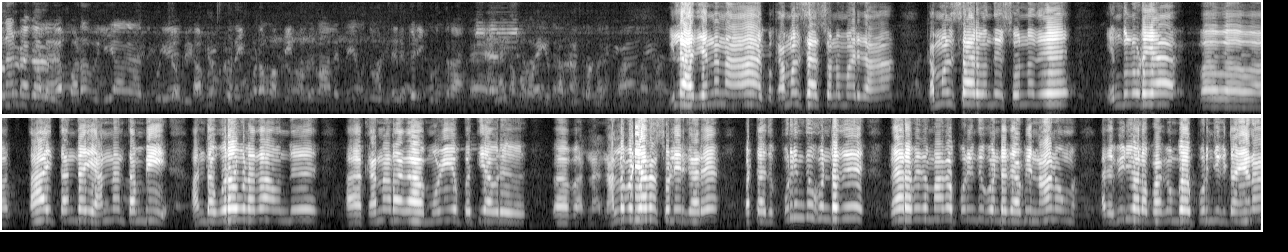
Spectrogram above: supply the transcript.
கர்நாடகால படம் வெளியாகாததுக்கு தமிழ் திரைப்படம் அப்படின்றதுனாலுமே வந்து ஒரு நெருக்கடி கொடுக்குறாங்க. இல்ல அது என்னன்னா இப்ப கமல் சார் சொன்ன மாதிரி தான் கமல் சார் வந்து சொன்னது எங்களுடைய தாய் தந்தை அண்ணன் தம்பி அந்த உறவுல தான் வந்து கர்நாடகா மொழியை பத்தி அவரு ந- நல்லபடியா தான் சொல்லியிருக்காரு. பட் அது புரிந்து கொண்டது வேற விதமாக புரிந்து கொண்டது அப்படின்னு நானும் அதை வீடியோவில் பார்க்கும்போது புரிஞ்சுக்கிட்டேன். ஏன்னா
